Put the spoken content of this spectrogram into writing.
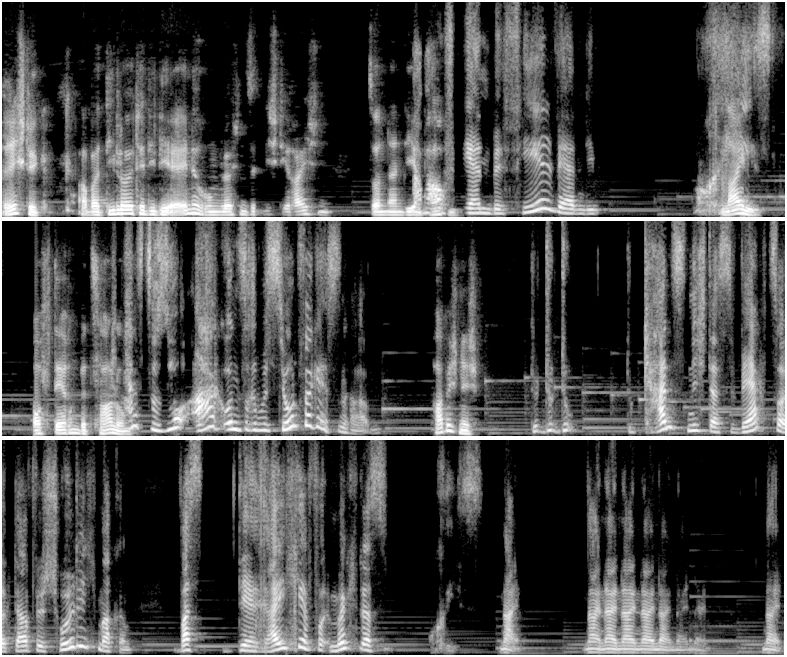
richtig. Aber die Leute, die die Erinnerungen löschen, sind nicht die Reichen, sondern die Aber auf deren Befehl werden die. Maurice, Nein. Auf deren Bezahlung. kannst du so arg unsere Mission vergessen haben? Habe ich nicht. Du, du, du, du kannst nicht das Werkzeug dafür schuldig machen, was der Reiche möchte, dass. Maurice, nein. Nein, nein, nein, nein, nein, nein, nein. Nein,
